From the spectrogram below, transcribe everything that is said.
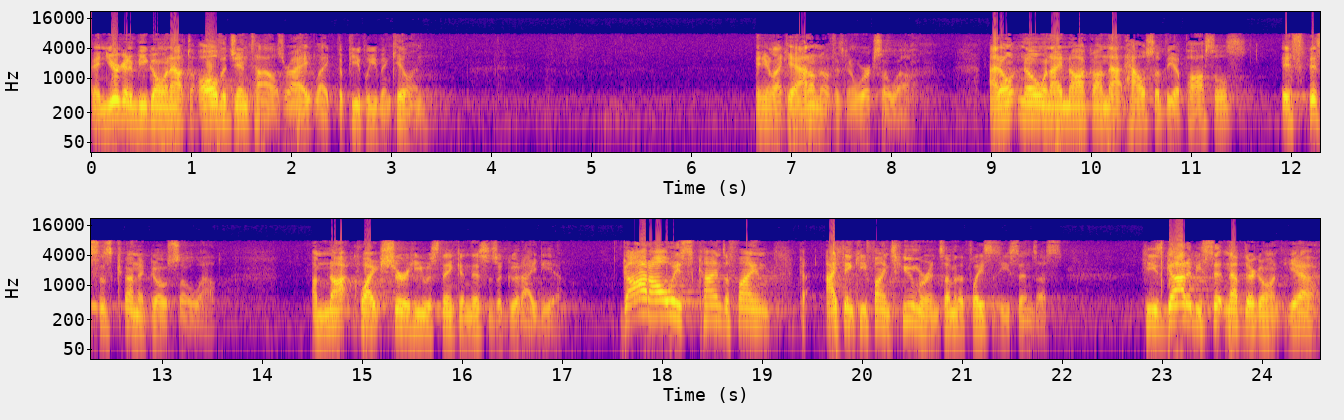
and you're going to be going out to all the Gentiles, right? Like the people you've been killing. And you're like, yeah, I don't know if it's going to work so well. I don't know when I knock on that house of the apostles if this is going to go so well. I'm not quite sure he was thinking this is a good idea. God always kinds of find, I think he finds humor in some of the places he sends us. He's got to be sitting up there going, yeah,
